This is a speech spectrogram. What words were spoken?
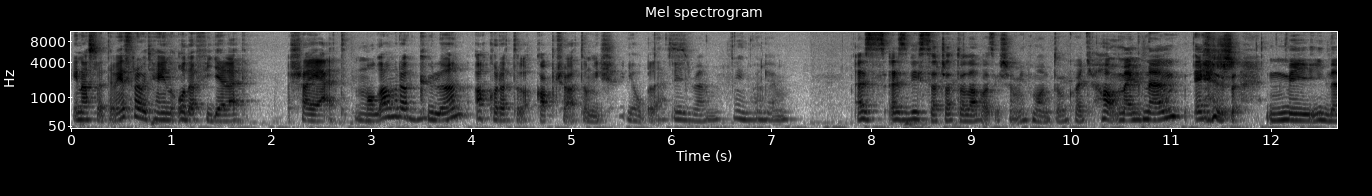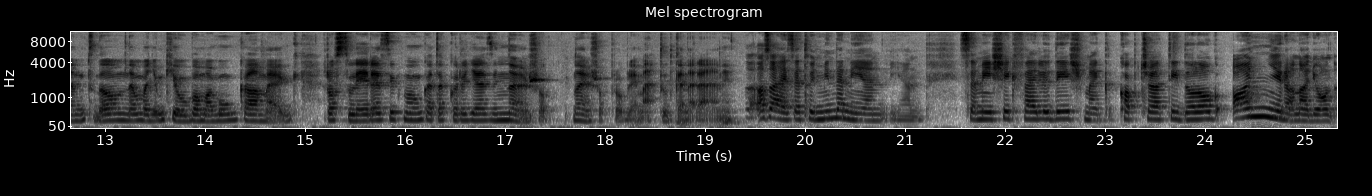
én azt vettem észre, hogyha én odafigyelek saját magamra mm. külön, akkor attól a kapcsolatom is jobb lesz. Így van. Van. Igen ez, ez visszacsatol ahhoz is, amit mondtunk, hogy ha meg nem, és mi így nem tudom, nem vagyunk jóba magunkkal, meg rosszul érezzük magunkat, akkor ugye ez egy nagyon sok, nagyon sok problémát tud generálni. Az a helyzet, hogy minden ilyen, ilyen személyiségfejlődés, meg kapcsolati dolog annyira nagyon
